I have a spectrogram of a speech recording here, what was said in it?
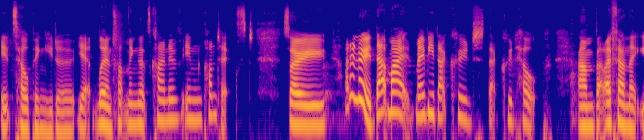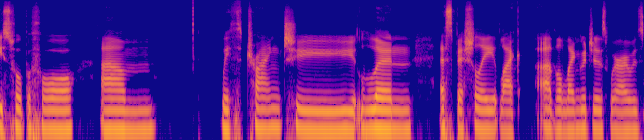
it's helping you to, yeah, learn something that's kind of in context. So I don't know. That might maybe that could that could help. Um, but I found that useful before. Um, with trying to learn, especially like other languages where I was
